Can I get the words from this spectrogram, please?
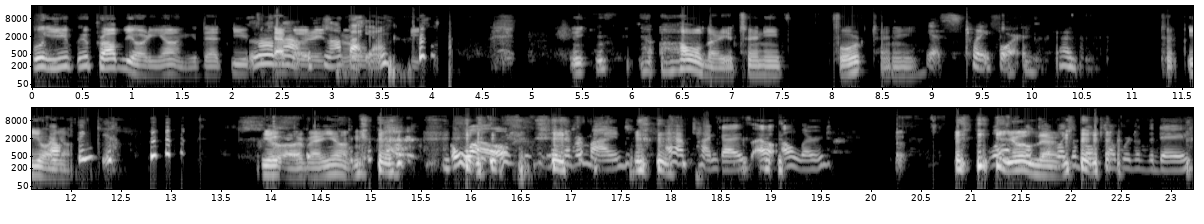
Well, you you probably are young. That you Not that, vocabulary is not that young. How old are you? 24? 20? Yes, 24. You are Oh, young. thank you. You are very young. Well, never mind. I have time, guys. I'll, I'll learn. Well, You'll vocab- learn. like a vocab word of the day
